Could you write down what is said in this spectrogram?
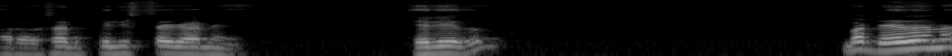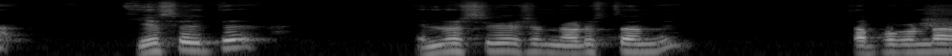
మరి ఒకసారి పిలిస్తే కానీ తెలియదు బట్ ఏదైనా కేసు అయితే ఇన్వెస్టిగేషన్ నడుస్తుంది. తప్పకుండా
